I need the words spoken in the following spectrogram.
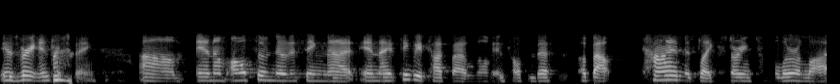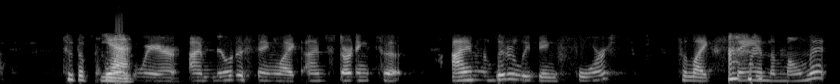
It was very interesting. Um, and I'm also noticing that, and I think we talked about it a little bit in self investment about time is like starting to blur a lot to the point Yeah. where I'm noticing like I'm starting to, I'm literally being forced to like stay in the moment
